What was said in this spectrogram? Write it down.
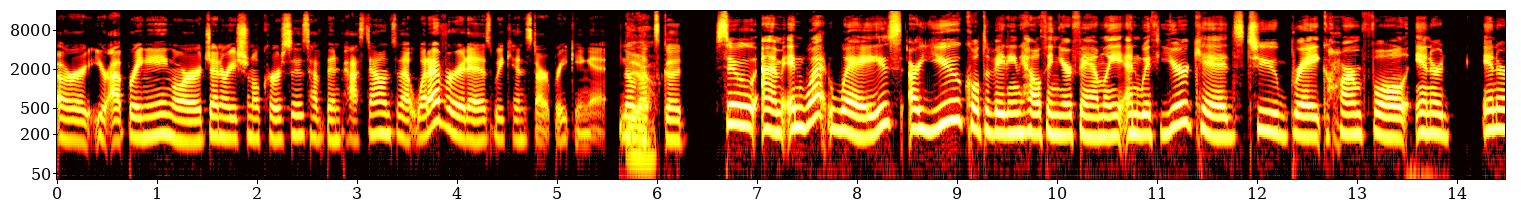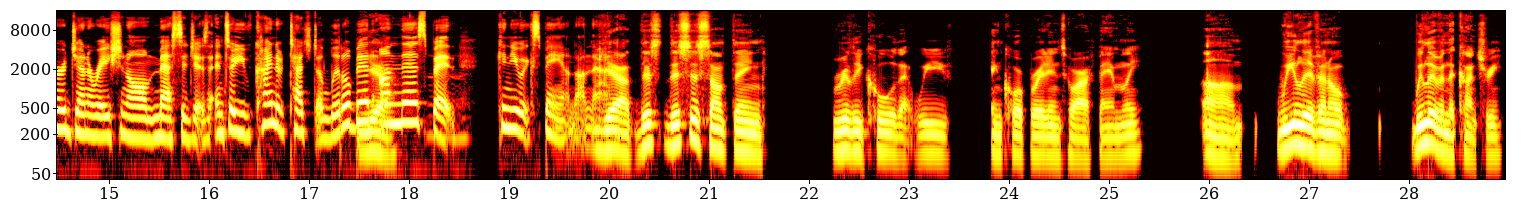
or your upbringing or generational curses have been passed down, so that whatever it is, we can start breaking it. No, Yeah. that's good. So, um, in what ways are you cultivating health in your family and with your kids to break harmful inter intergenerational messages? And so you've kind of touched a little bit Yeah. on this, but Mm-hmm. can you expand on that? Yeah, this this is something really cool that we've incorporated into our family. Um, we live in a we live in the country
